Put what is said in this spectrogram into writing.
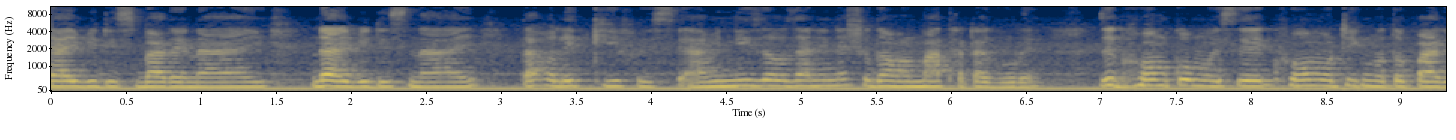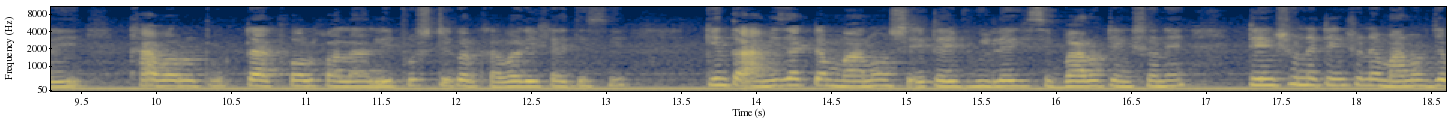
ডায়াবেটিস বাড়ে নাই ডায়াবেটিস নাই। তাহলে কি হয়েছে? আমি নিজেও জানি না, শুধু আমার মাথাটা ঘুরে। যে ঘুম কম হয়েছে ঘুমও ঠিক মতো পারি, খাবারও টুকটাক ফল ফলালি, পুষ্টিকর খাবারই খাইতেছি। কিন্তু আমি যে একটা মানুষ, এটাই ভুলে গেছি, বারো টেনশনে। টেনশনে টেনশনে মানুষ যে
